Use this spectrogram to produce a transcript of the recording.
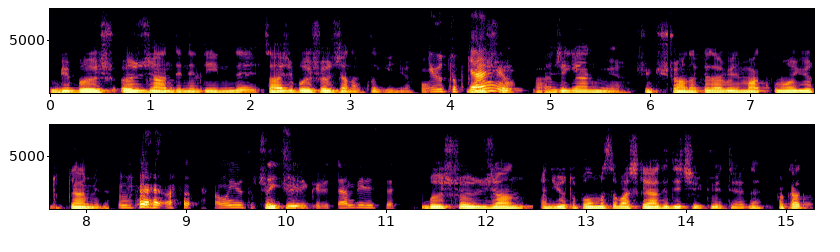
bir Barış Özcan denildiğinde sadece Barış Özcan akla geliyor. YouTube gelmiyor mu? Bence gelmiyor. Çünkü şu ana kadar benim aklıma YouTube gelmedi. Ama YouTube'da Çünkü... içerik üreten birisi. Barış Özcan hani YouTube olmasa başka yerde de içerik üretirdi. Fakat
